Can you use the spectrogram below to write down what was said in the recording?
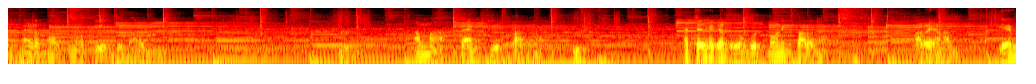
അമ്മയുടെ നോക്കി നോക്കി എന്ത് പറഞ്ഞു. അമ്മ താങ്ക് യു പറഞ്ഞു. അച്ഛനെ കണ്ടപ്പോൾ ഗുഡ് മോർണിംഗ് പറഞ്ഞു. പറയണം. എം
